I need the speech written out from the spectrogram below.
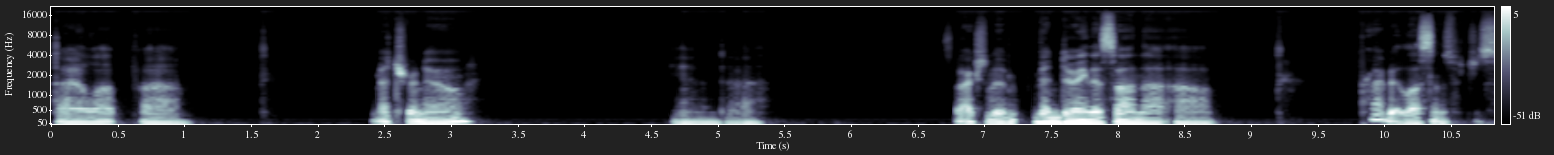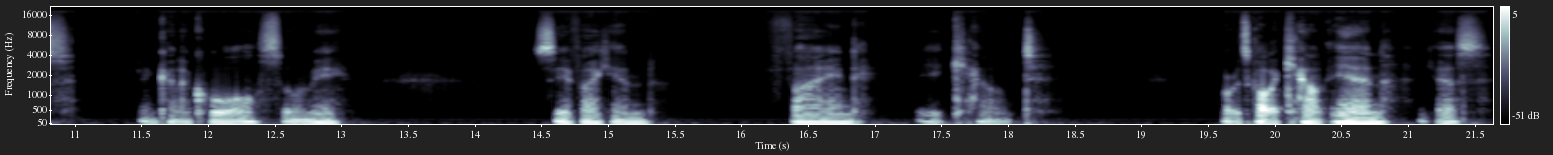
dial up uh, metronome and uh, so I've actually been, doing this on the uh, private lessons, which has been kind of cool. So let me see if I can find a count, or it's called a count in, I guess.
